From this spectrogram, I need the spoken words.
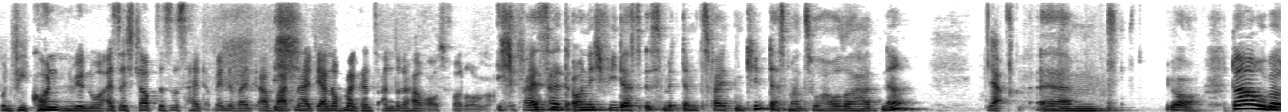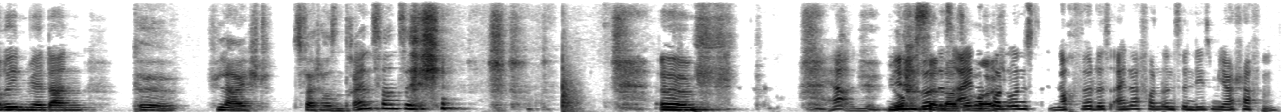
Und wie konnten wir nur? Also ich glaube, das ist halt am Ende, weil da warten halt ja nochmal ganz andere Herausforderungen. Ich weiß halt auch nicht, wie das ist mit dem zweiten Kind, das man zu Hause hat, ne? Ja. Ähm, ja, darüber reden wir dann äh, vielleicht 2023. ähm, ja, noch würde, es einer von uns, noch würde es einer von uns in diesem Jahr schaffen.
